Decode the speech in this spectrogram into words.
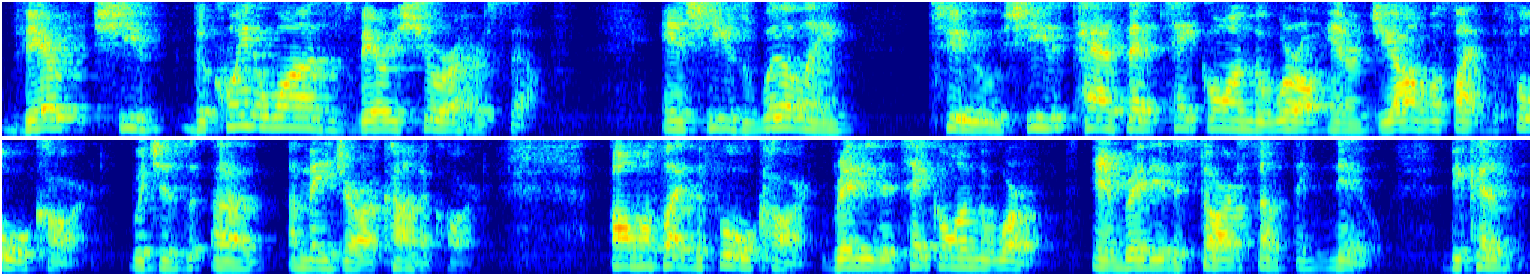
Very, she's the Queen of Wands is very sure of herself, and she's willing to. She has that take on the world energy, almost like the Fool card, which is a, a major Arcana card, almost like the Fool card, ready to take on the world and ready to start something new, because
